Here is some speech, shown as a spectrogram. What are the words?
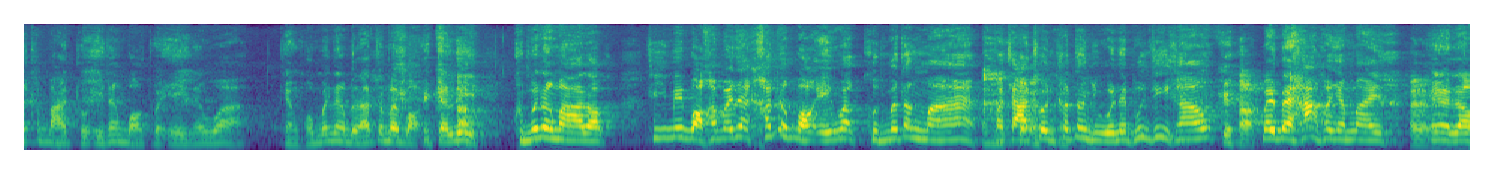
รัฐบาลตัวเองต้องบอกตัวเองนะว่า อย่างผมไม่ต้องไปแล้วจะไปบอกอิตาลีคุณไม่ต้องมาหรอกที่ไม่บอกเขาไม่ได้เขาต้องบอกเองว่าคุณไม่ต้องมา ประชาชนเขาต้องอยู่ในพื้นที่เขาครับไปไปห้างเขาทำไมเออเออเรา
